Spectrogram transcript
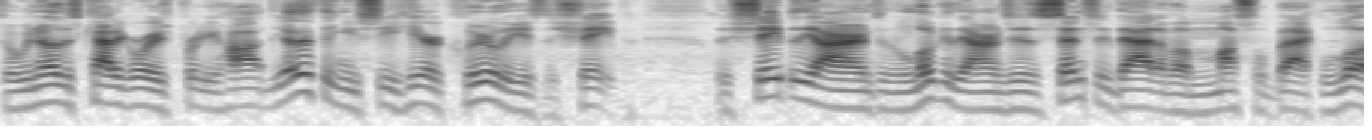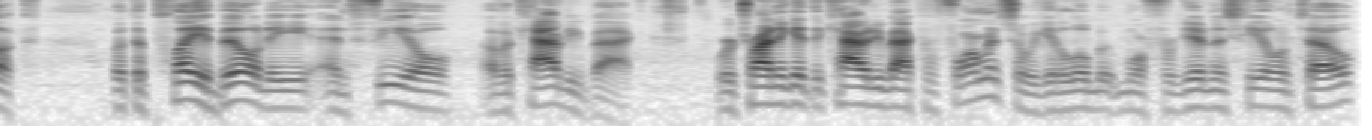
So we know this category is pretty hot. The other thing you see here clearly is the shape. The shape of the irons and the look of the irons is essentially that of a muscle back look, but the playability and feel of a cavity back. We're trying to get the cavity back performance so we get a little bit more forgiveness heel and toe.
